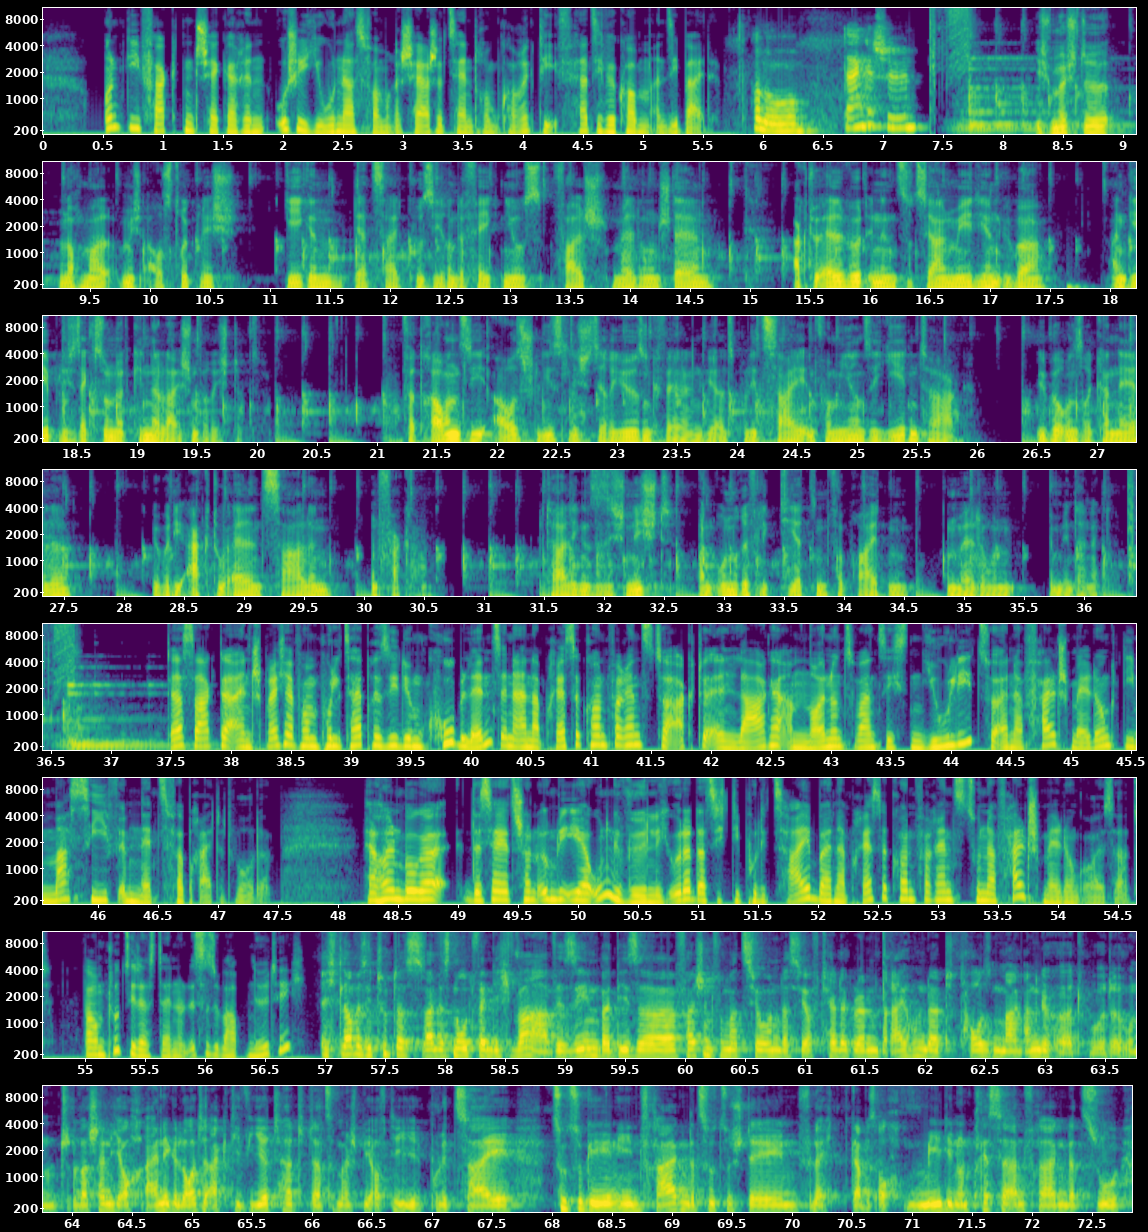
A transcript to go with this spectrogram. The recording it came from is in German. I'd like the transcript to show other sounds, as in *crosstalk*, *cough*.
und die Faktencheckerin Uschi Jonas vom Recherchezentrum Korrektiv. Herzlich willkommen an Sie beide. Hallo. Dankeschön. Ich möchte nochmal mich ausdrücklich gegen derzeit kursierende Fake News, Falschmeldungen stellen. Aktuell wird in den sozialen Medien über angeblich 600 Kinderleichen berichtet. Vertrauen Sie ausschließlich seriösen Quellen. Wir als Polizei informieren Sie jeden Tag über unsere Kanäle, über die aktuellen Zahlen und Fakten. Beteiligen Sie sich nicht an unreflektierten Verbreiten von Meldungen im Internet. Das sagte ein Sprecher vom Polizeipräsidium Koblenz in einer Pressekonferenz zur aktuellen Lage am 29. Juli zu einer Falschmeldung, die massiv im Netz verbreitet wurde. Herr Hollenburger, das ist ja jetzt schon irgendwie eher ungewöhnlich, oder? Dass sich die Polizei bei einer Pressekonferenz zu einer Falschmeldung äußert. Warum tut sie das denn und ist es überhaupt nötig? Ich glaube, sie tut das, weil es notwendig war. Wir sehen bei dieser Falschinformation, dass sie auf Telegram 300.000 Mal angehört wurde und wahrscheinlich auch einige Leute aktiviert hat, da zum Beispiel auf die Polizei zuzugehen, ihnen Fragen dazu zu stellen. Vielleicht gab es auch Medien- und Presseanfragen dazu.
